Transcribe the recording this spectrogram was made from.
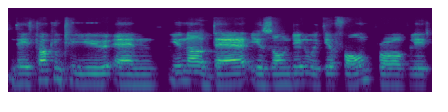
they're talking to you and you're not there, you're zoned in with your phone, probably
